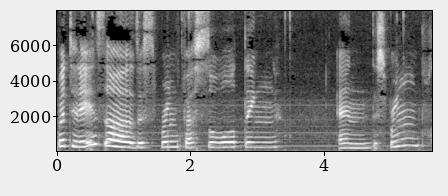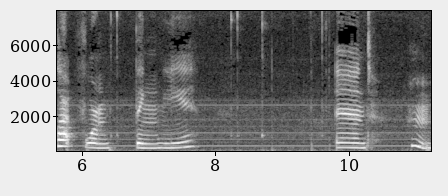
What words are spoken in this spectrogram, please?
But today is uh, the spring festival thing and the spring platform thingy. And, hmm,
